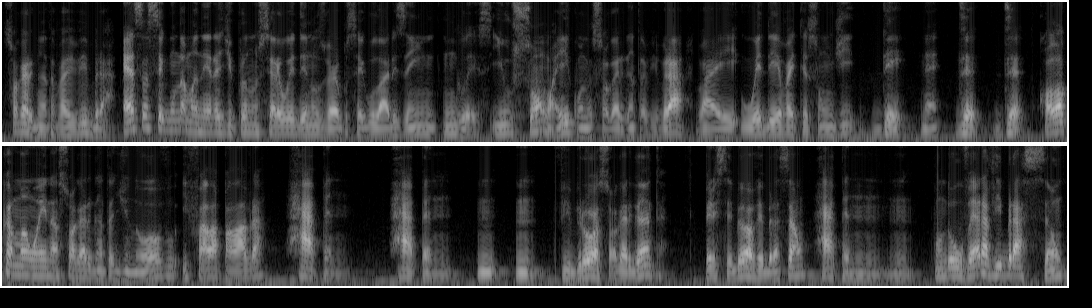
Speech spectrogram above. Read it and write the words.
sua garganta vai vibrar. Essa é a segunda maneira de pronunciar o ED nos verbos regulares em inglês. E o som aí, quando a sua garganta vibrar, vai, o ED vai ter som de D, né? D, D. Coloca a mão aí na sua garganta de novo e fala a palavra happen, happen. Hum, hum. Vibrou a sua garganta? Percebeu a vibração? Happen. Hum. Quando houver a vibração,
